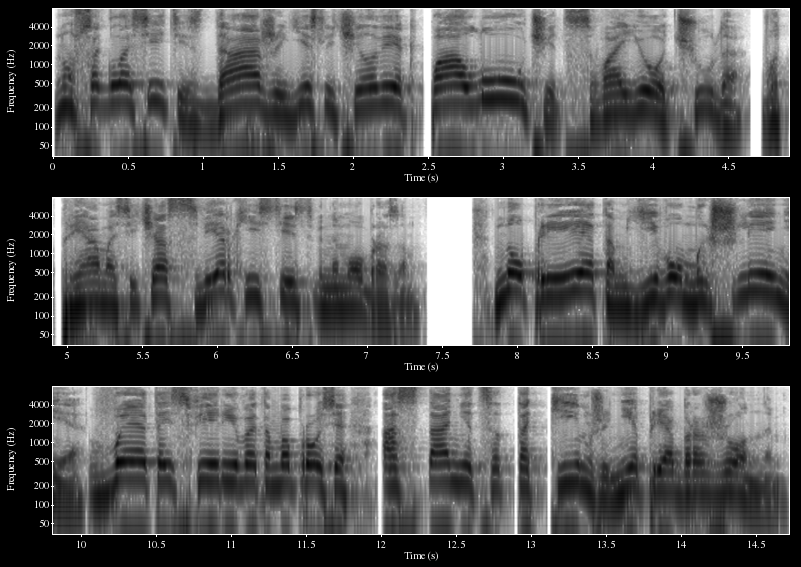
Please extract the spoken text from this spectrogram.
Но согласитесь, даже если человек получит свое чудо вот прямо сейчас сверхъестественным образом, но при этом его мышление в этой сфере и в этом вопросе останется таким же непреображенным.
